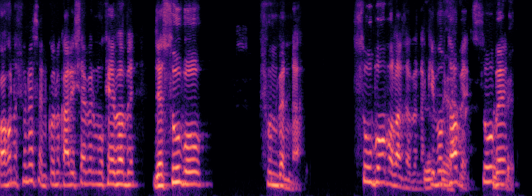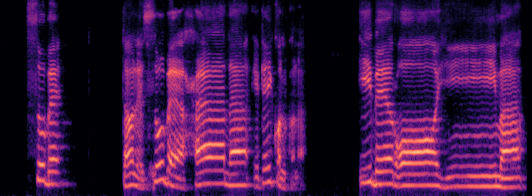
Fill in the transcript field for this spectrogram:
কখনো শুনেছেন? কোন কারি সাহেবের মুখে এভাবে যে শুভ শুনবেন না। শুভ বলা যাবে না। কি বলতে হবে? সুবে সুবে তাহলে সুবে সুবহানা এটাই কলকলা ইবেরহিমা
